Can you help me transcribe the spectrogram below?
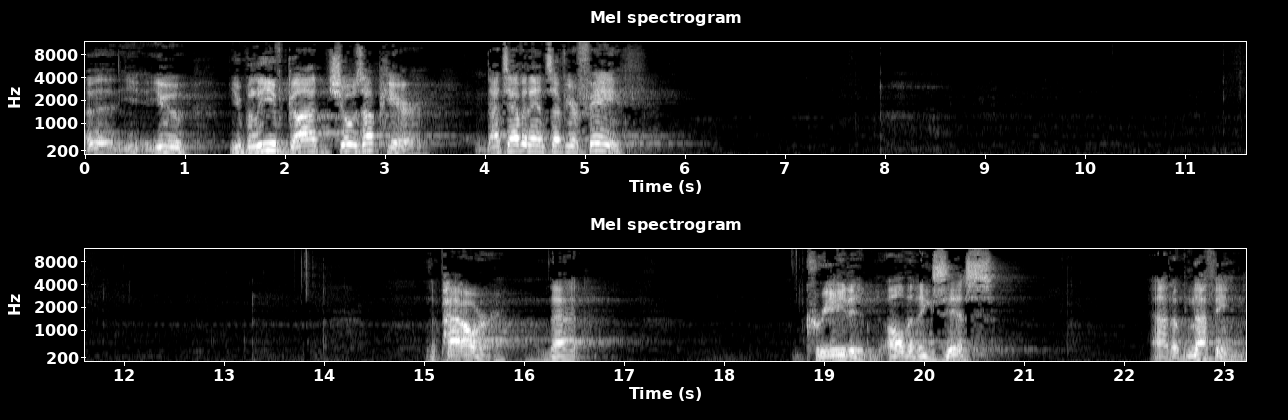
Uh, you, you believe God shows up here. That's evidence of your faith. The power that created all that exists out of nothing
